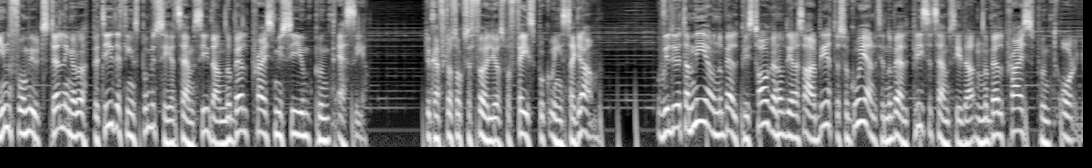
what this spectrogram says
Info om utställningar och öppettider finns på museets hemsida nobelprismuseum.se. Du kan förstås också följa oss på Facebook och Instagram. Och vill du veta mer om Nobelpristagarna och deras arbete så gå gärna till Nobelprisets hemsida nobelprice.org.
